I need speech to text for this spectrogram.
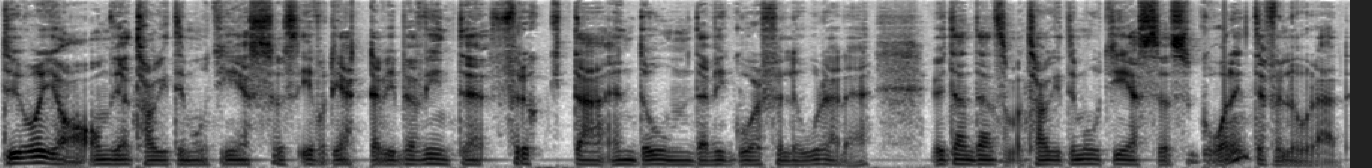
Du och jag, om vi har tagit emot Jesus i vårt hjärta, vi behöver inte frukta en dom där vi går förlorade. Utan den som har tagit emot Jesus går inte förlorad.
